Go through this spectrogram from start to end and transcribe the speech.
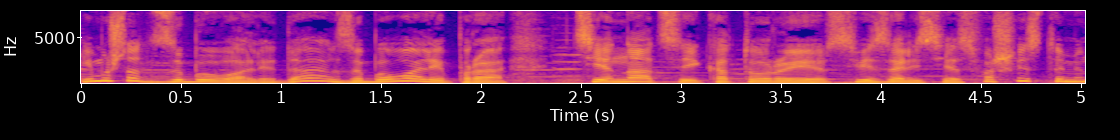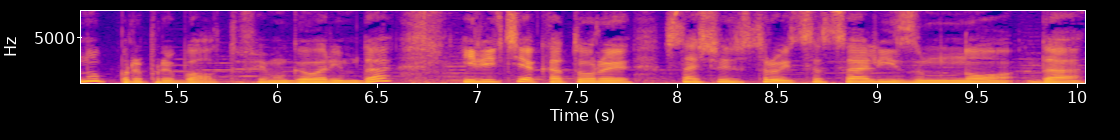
и мы что-то забывали, да, забывали про те нации, которые связали себя с фашистами, ну, про прибалтов, и мы говорим, да, или те, которые начали строить социализм, но, да,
